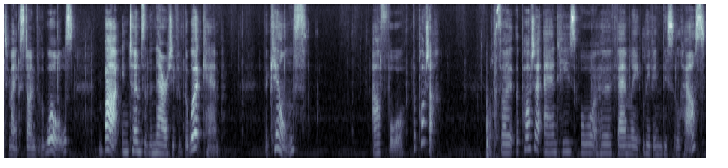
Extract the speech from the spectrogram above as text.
to make stone for the walls. But in terms of the narrative of the work camp, the kilns are for the potter. So the potter and his or her family live in this little house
